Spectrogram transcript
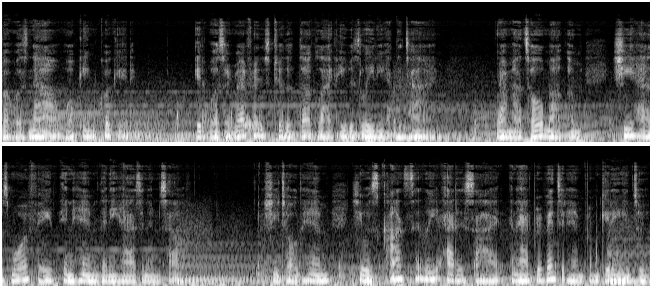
but was now walking crooked. It was a reference to the thug life he was leading at the time. Grandma told Malcolm she has more faith in him than he has in himself. She told him she was constantly at his side and had prevented him from getting into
